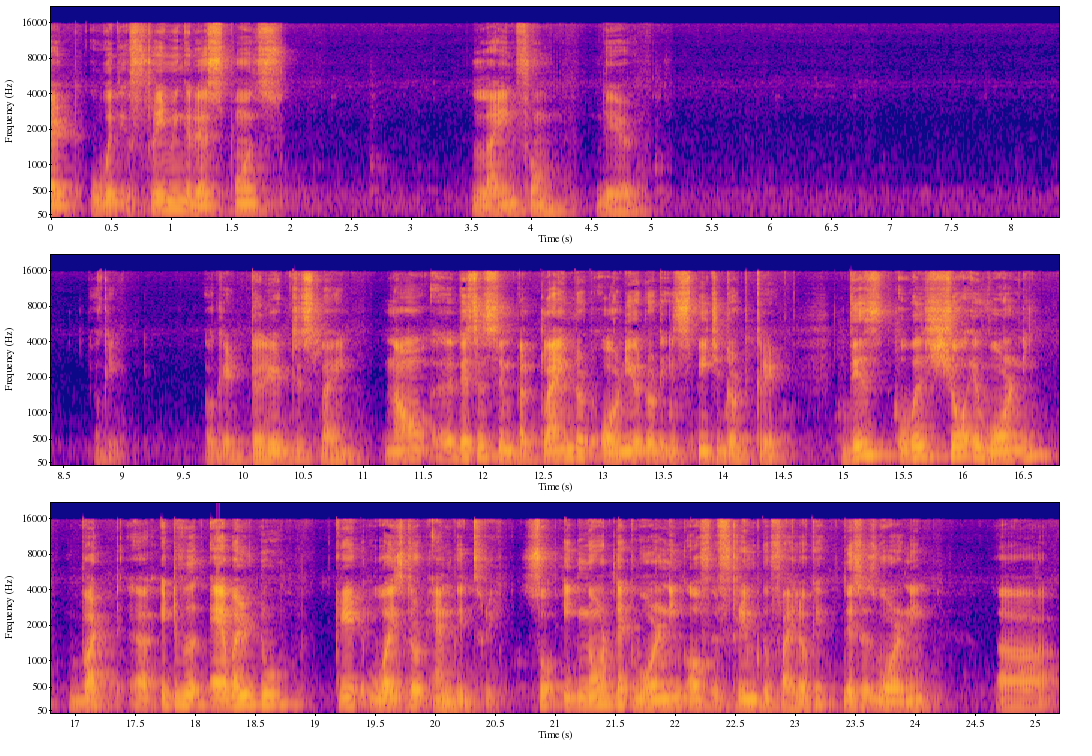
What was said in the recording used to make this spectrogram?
that with streaming response line from there. Okay okay delete this line. Now uh, this is simple client dot audio dot speech dot create this will show a warning but uh, it will able to create voice.mp3 so ignore that warning of stream to file okay? This is warning uh,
